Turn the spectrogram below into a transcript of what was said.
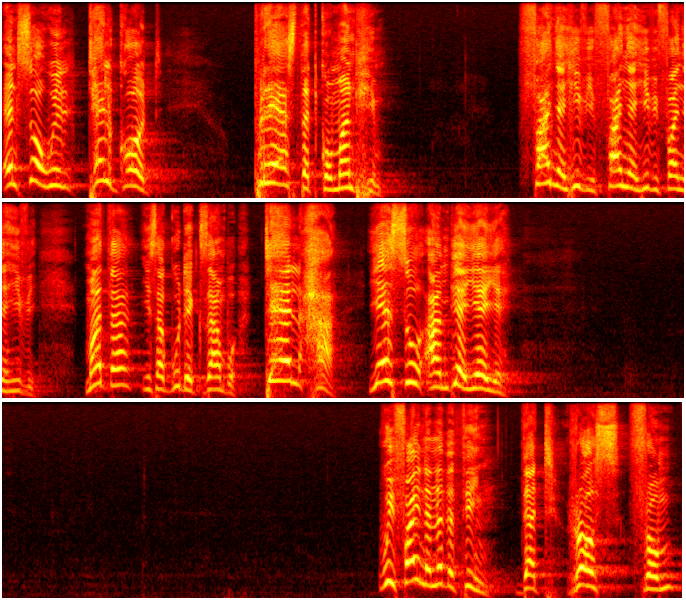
And so we'll tell God prayers that command him. Fanya hivi, fanya hivi, fanya hivi. Martha is a good example. Tell her, Yesu ambia yeye. We find another thing that rose from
